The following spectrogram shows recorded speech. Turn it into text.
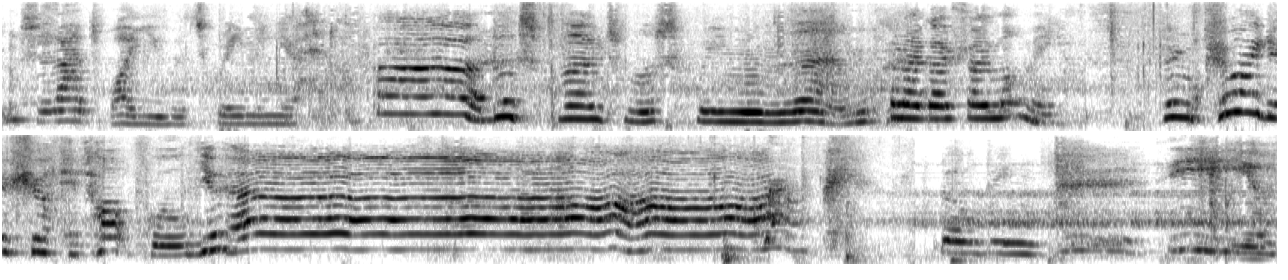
So that's why you were screaming your head off. Ah, those birds were screaming then. Can I go show mommy? Then try to shut it up, will you? Building the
